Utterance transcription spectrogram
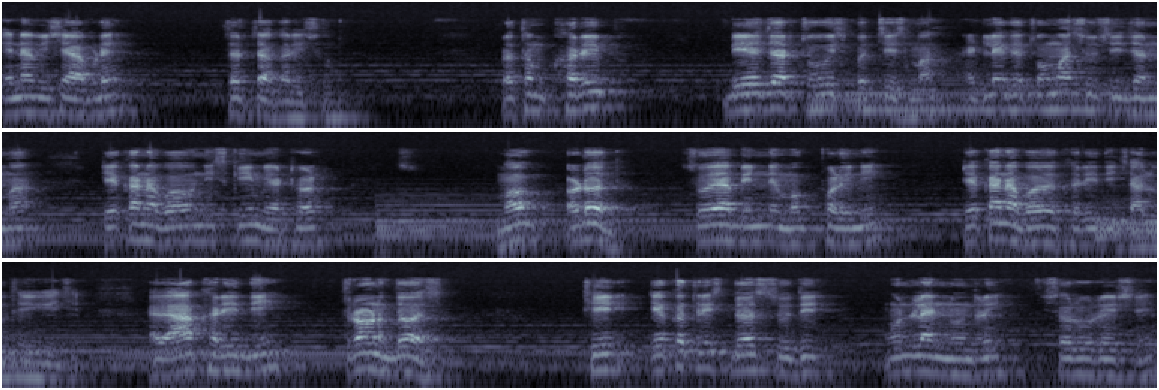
એના વિશે આપણે ચર્ચા કરીશું. પ્રથમ, ખરીફ બે હજાર ચોવીસ પચીસમાં, એટલે કે ચોમાસું સિઝનમાં, ટેકાના ભાવની સ્કીમ હેઠળ મગ, અડદ સોયાબીનને મગફળીની ટેકાના ભાવે ખરીદી ચાલુ થઈ ગઈ છે. હવે આ ખરીદી ત્રણ દસથી એકત્રીસ દસ સુધી ઓનલાઈન નોંધણી શરૂ રહેશે.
